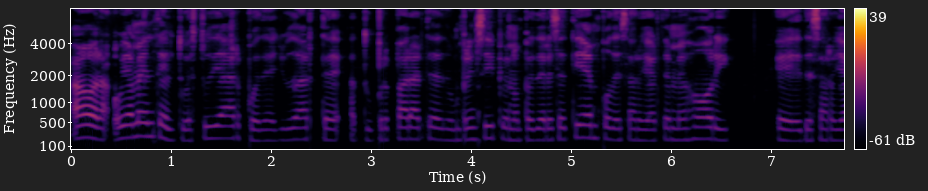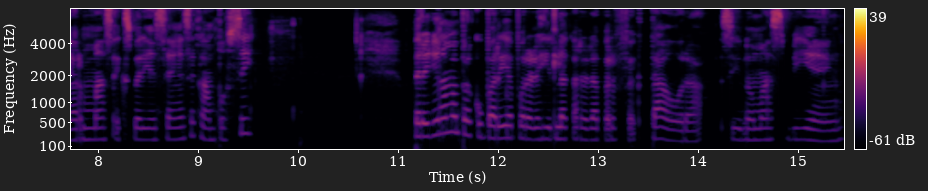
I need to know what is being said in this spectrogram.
Ahora, obviamente, el tú estudiar puede ayudarte a tú prepararte desde un principio, no perder ese tiempo, desarrollarte mejor y eh, desarrollar más experiencia en ese campo, sí. Pero yo no me preocuparía por elegir la carrera perfecta ahora, sino más bien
